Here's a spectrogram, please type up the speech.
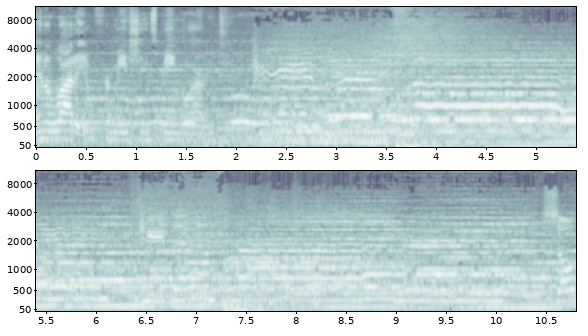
and a lot of information is being learned. so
